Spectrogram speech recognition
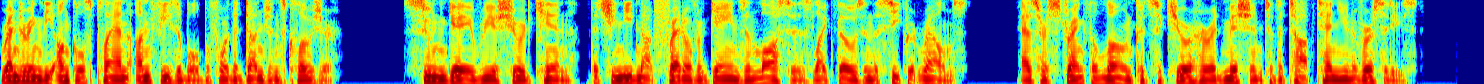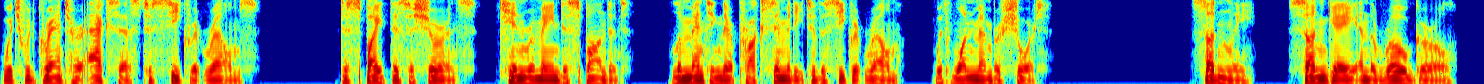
rendering the uncle's plan unfeasible before the dungeon's closure. Sun Ge reassured Qin that she need not fret over gains and losses like those in the secret realms, as her strength alone could secure her admission to the top 10 universities, which would grant her access to secret realms. Despite this assurance, Qin remained despondent, lamenting their proximity to the secret realm, with one member short. Suddenly, Sun Ge and the rogue girl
